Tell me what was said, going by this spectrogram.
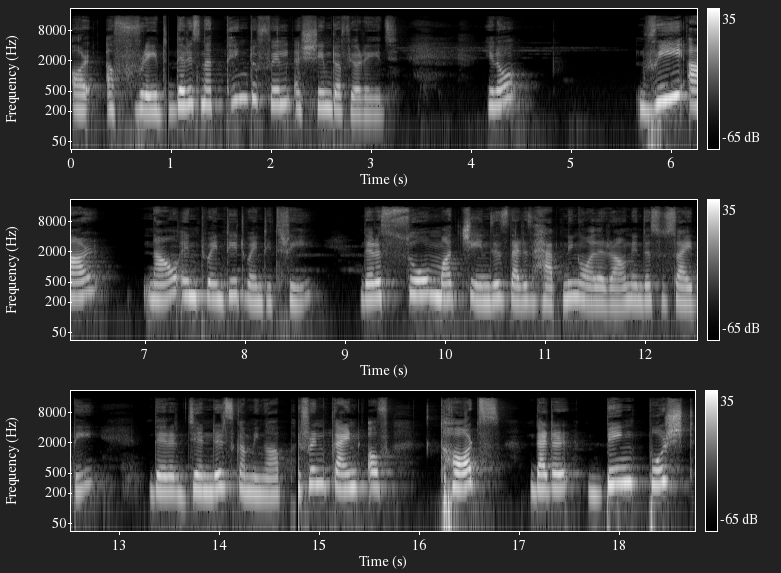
or afraid. There is nothing to feel ashamed of your age. You know, we are now in 2023. There are so much changes that is happening all around in the society. There are genders coming up, different kind of thoughts that are being pushed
